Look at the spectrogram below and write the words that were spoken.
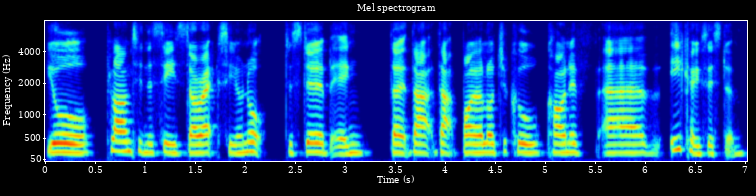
you're planting the seeds direct, so you're not disturbing that that that biological kind of uh, ecosystem.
